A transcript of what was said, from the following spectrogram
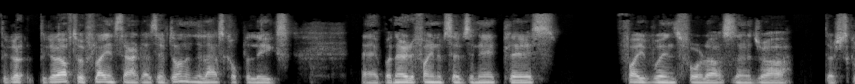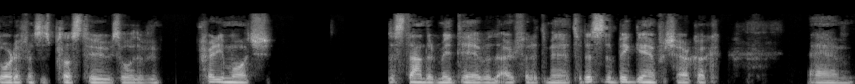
They got they got off to a flying start as they've done in the last couple of leagues, uh, but now they find themselves in eighth place, five wins, four losses, and a draw. Their score difference is plus two, so they've been pretty much the standard mid-table outfit at the minute. So this is a big game for Shercock. Um,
